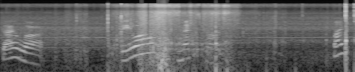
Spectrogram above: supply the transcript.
Skyla. See you all next time. Bye.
